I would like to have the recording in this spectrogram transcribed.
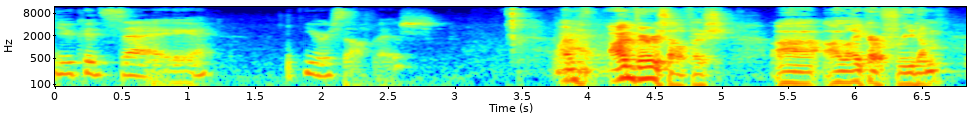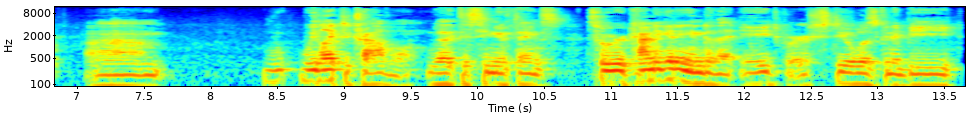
you could say you're selfish. I'm I'm very selfish. Uh, I like our freedom. Um, we like to travel. We like to see new things. So we were kind of getting into that age where Steele was going to be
